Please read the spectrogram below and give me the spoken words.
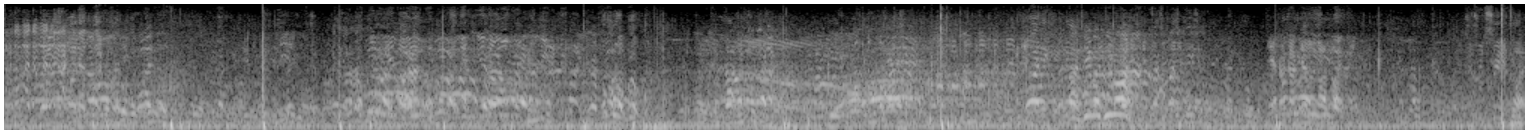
Давай, давай, давай! Дима, Дима! Нет, а как я туда пойду? Чуть-чуть шире, давай.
